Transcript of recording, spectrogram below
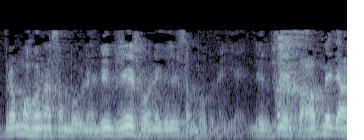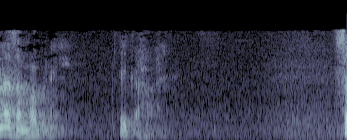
ब्रह्म होना संभव नहीं, निर्विशेष होने के लिए संभव नहीं है। निर्विशेष भाव में जाना संभव नहीं, ये कहा है। स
